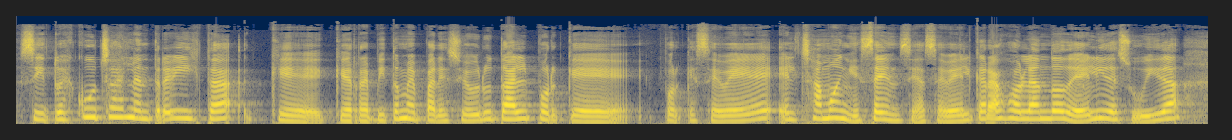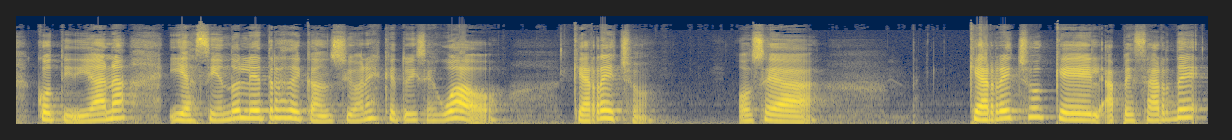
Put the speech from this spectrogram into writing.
si tú escuchas la entrevista, que, que, repito, me pareció brutal porque, porque se ve el chamo en esencia, se ve el carajo hablando de él y de su vida cotidiana y haciendo letras de canciones que tú dices, wow, qué arrecho. O sea, que arrecho que él, a pesar de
